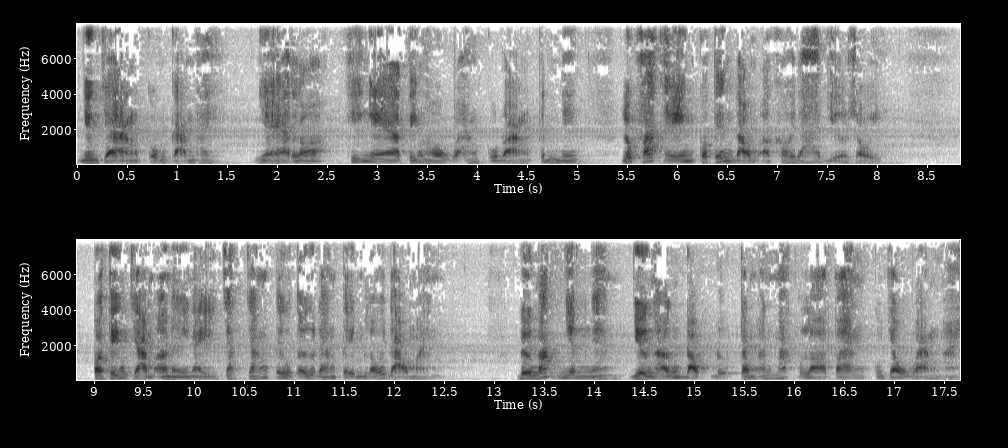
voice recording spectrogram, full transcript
nhưng chàng cũng cảm thấy nhẹ lo khi nghe tiếng hô quán của đoàn kính niên. Lúc phát hiện có tiếng động ở khối đá vừa rồi. Có tiếng chạm ở nơi này chắc chắn tiểu tử đang tìm lối đào mạng. Đưa mắt nhìn ngang, Dương Hận đọc được trong ánh mắt lo toan của Châu Hoàng Mai.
